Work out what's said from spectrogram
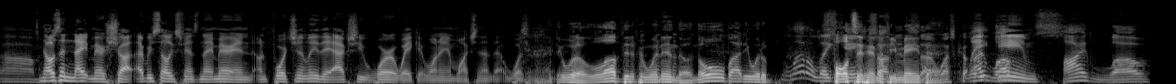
Um, That was a nightmare shot. Every Celtics fan's nightmare, and unfortunately, they actually were awake at 1 a.m. watching that. That wasn't a They would have loved it if it went in, though. Nobody would a lot of have late faulted him if he this, made uh, that. West Coast. Late I love, games. I love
